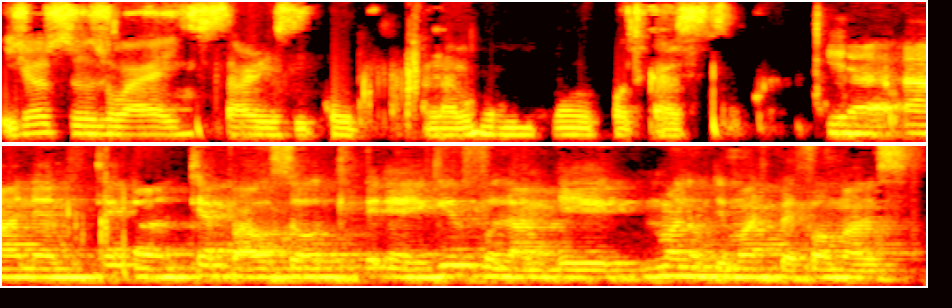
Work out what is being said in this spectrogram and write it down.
It just shows why Sarri is the coach and I'm hearing the podcast. Yeah, and um, uh, Kepa also uh, gave Fulham a man of the match performance.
